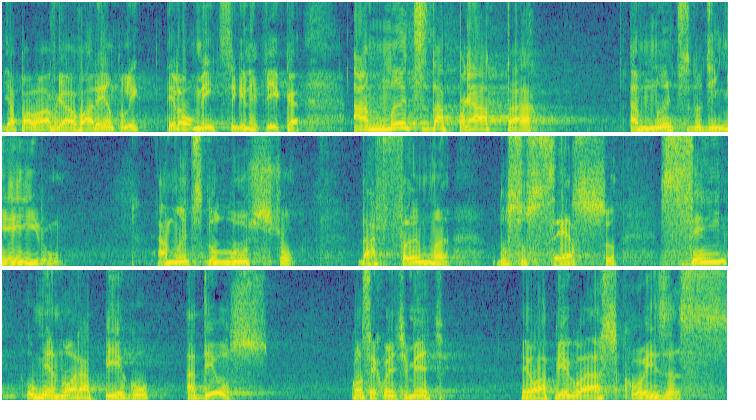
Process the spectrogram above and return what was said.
E a palavra avarento literalmente significa amantes da prata, amantes do dinheiro, amantes do luxo, da fama, do sucesso, sem o menor apego a Deus. Consequentemente, é o apego às coisas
